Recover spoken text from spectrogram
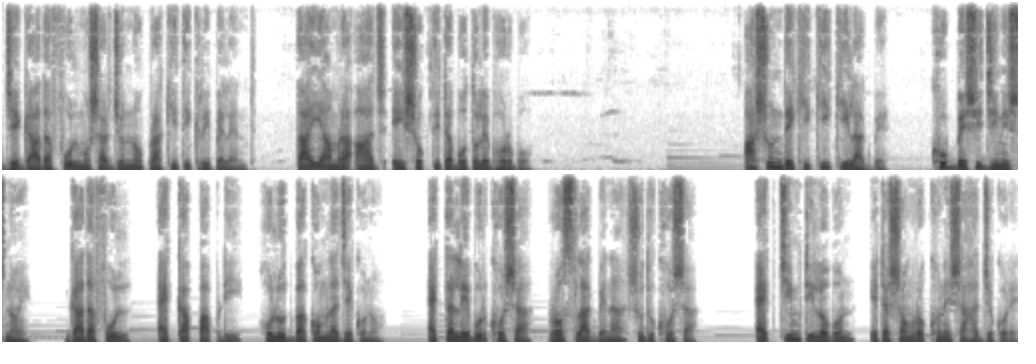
যে গাঁদা ফুল মশার জন্য প্রাকৃতিক রিপেলেন্ট। তাই আমরা আজ এই শক্তিটা বোতলে ভরব। আসুন দেখি কি কি লাগবে। খুব বেশি জিনিস নয়। গাঁদা ফুল, এক কাপ পাপড়ি, হলুদ বা কমলা যে কোনো। একটা লেবুর খোসা, রস লাগবে না, শুধু খোসা। এক চিমটি লবণ, এটা সংরক্ষণে সাহায্য করে।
